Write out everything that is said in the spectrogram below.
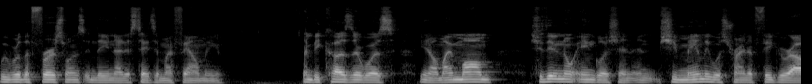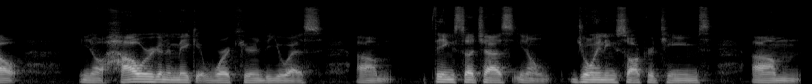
we were the first ones in the United States in my family, and because there was you know my mom she didn't know english and, and she mainly was trying to figure out you know how we're going to make it work here in the us um, things such as you know joining soccer teams um,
